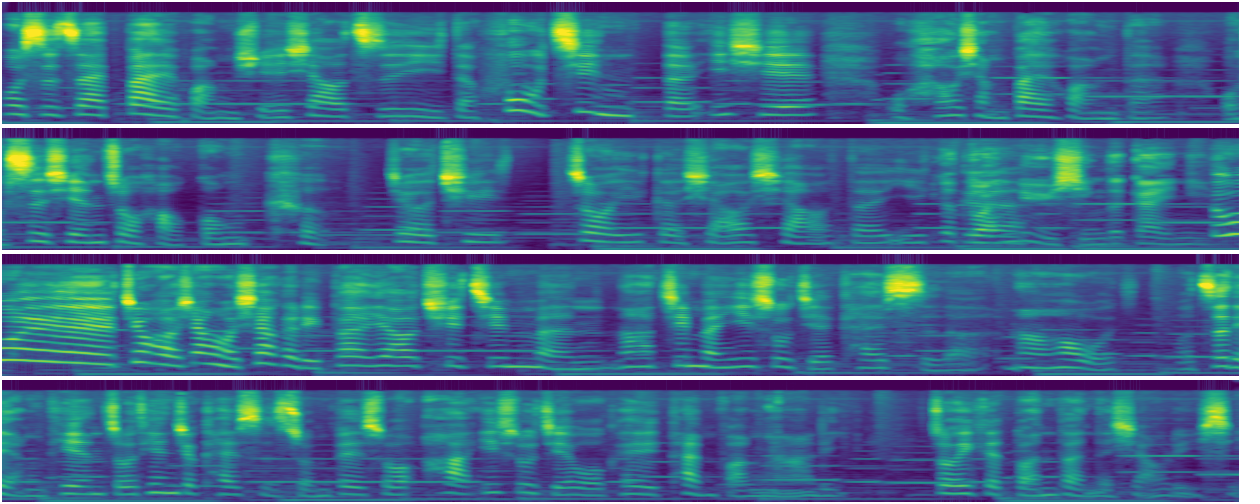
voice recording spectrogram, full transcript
或是在拜访学校之余的附近的一些我好想拜访的，我事先做好功课，就去做一个小小的一个，短旅行的概念。对，就好像我下个礼拜要去金门，那金门艺术节开始了，然后我我这两天昨天就开始准备说啊，艺术节我可以探访哪里，做一个短短的小旅行。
